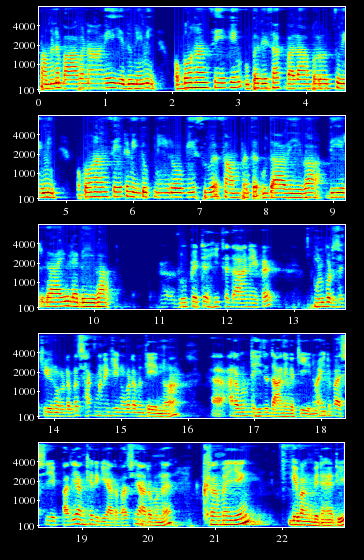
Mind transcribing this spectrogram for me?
පමණ භාවනාවේ යෙදුණෙමි. ඔබ වහන්සේගෙන් උපදේශක් බලාපොරොත්තු වෙමි. ඔබ වහන්සේට නිදුක් නිරෝගී සුව සම්පත උදා වේවා. දීර්ඝායු ලැබේවා. රූපෙට හිත දාන එක මුල් කොටස කියනකොටම සක්මන කියනකොටම තේරෙනවා අරමුණට හිත දාන එක තියෙනවා ඊට පස්සේ පරියන්කෙට ගියාට පස්සේ අරමුණ ක්‍රමයෙන් ගෙවන් වෙන හැටි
